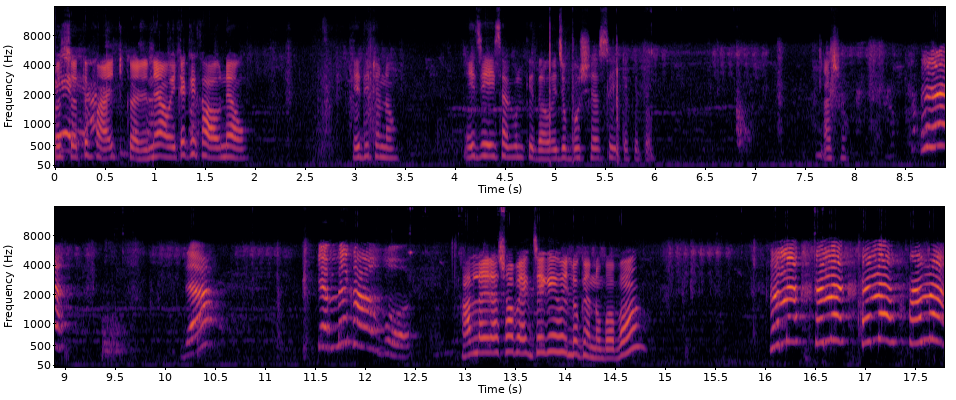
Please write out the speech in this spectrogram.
ওর সাথে ফাইট করে। নাও এটাকে খাও নাও। এই দুটো নাও। এই যে এই ছাগলকে দাও এই যে বসে আছে এটাকে দাও। আসো। আল্লাহ এরা সব এক জায়গায় হইল কেন বাবা আমা আমা আমা আমা ঠিক দিচ্ছে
